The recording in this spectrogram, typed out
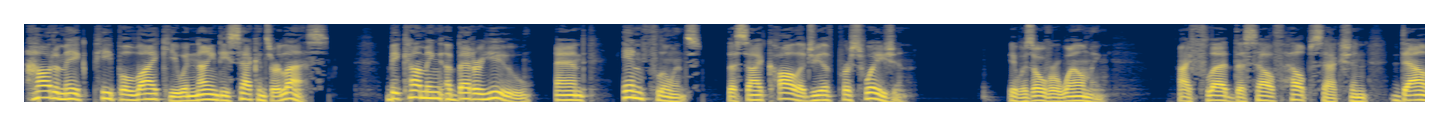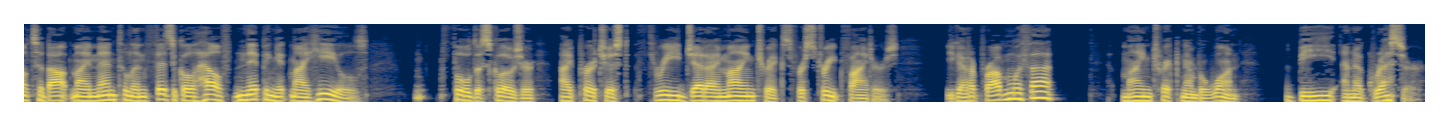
How to Make People Like You in 90 Seconds or Less, Becoming a Better You, and Influence The Psychology of Persuasion. It was overwhelming. I fled the self help section, doubts about my mental and physical health nipping at my heels. Full disclosure, I purchased three Jedi mind tricks for Street Fighters. You got a problem with that? Mind trick number one be an aggressor.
